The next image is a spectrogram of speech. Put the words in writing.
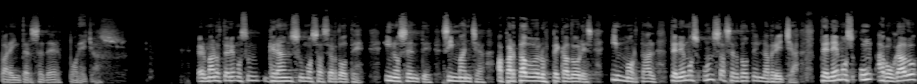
para interceder por ellos. Hermanos, tenemos un gran sumo sacerdote, inocente, sin mancha, apartado de los pecadores, inmortal. Tenemos un sacerdote en la brecha. Tenemos un abogado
